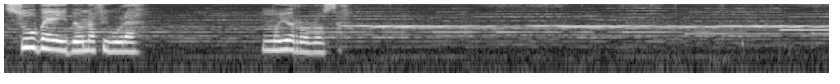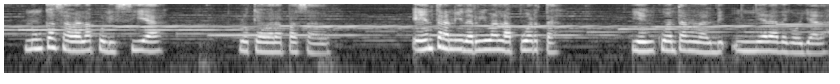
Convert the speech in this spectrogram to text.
Sube y ve una figura muy horrorosa. Nunca sabrá la policía lo que habrá pasado. Entran y derriban la puerta y encuentran a la niñera degollada.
